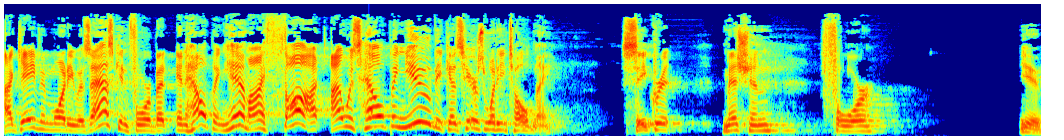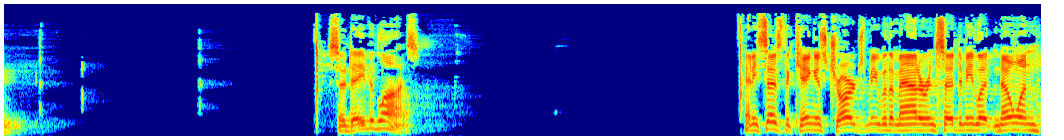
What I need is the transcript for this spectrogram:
I gave him what he was asking for, but in helping him, I thought I was helping you because here's what he told me. Secret mission for you. So David lies. And he says, The king has charged me with a matter and said to me, Let no one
